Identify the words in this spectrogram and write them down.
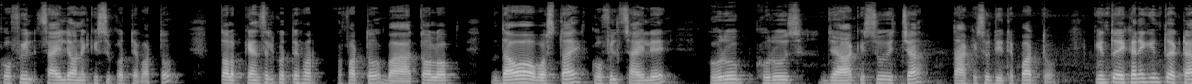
কফিল চাইলে অনেক কিছু করতে পারতো। তলব ক্যান্সেল করতে পার- পারতো বা তলব দেওয়া অবস্থায় কফিল চাইলে হুরুপ, খুরুজ, যা কিছু ইচ্ছা তা কিছু দিতে পারতো। কিন্তু এখানে কিন্তু একটা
